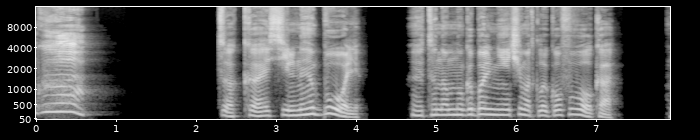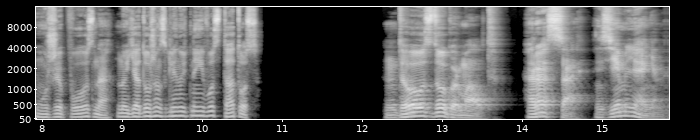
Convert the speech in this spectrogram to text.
Га! Такая сильная боль! Это намного больнее, чем от клыков волка. Уже поздно, но я должен взглянуть на его статус. Доус Догурмалт. Раса. Землянин.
